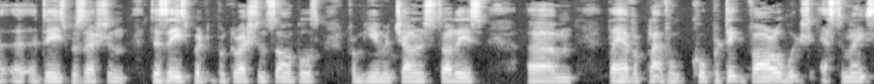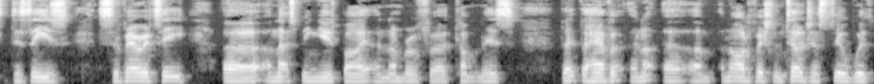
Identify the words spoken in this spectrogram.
uh, disease possession, disease progression samples from human challenge studies. Um, they have a platform called Predict Viral, which estimates disease severity, uh, and that's being used by a number of uh, companies. They, they have an, uh, um, an artificial intelligence deal with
